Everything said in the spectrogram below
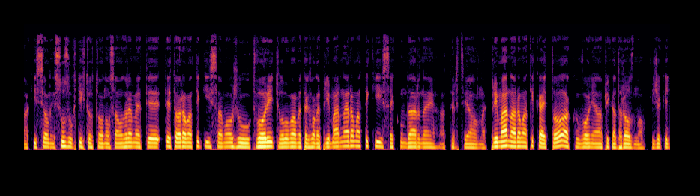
a kyselný súzuch týchto tónov. Samozrejme, tie, tieto aromatiky sa môžu tvoriť, lebo máme tzv. primárne aromatiky, sekundárne a terciálne. Primárna aromatika je to, ako vôňa napríklad hrozno. Čiže keď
